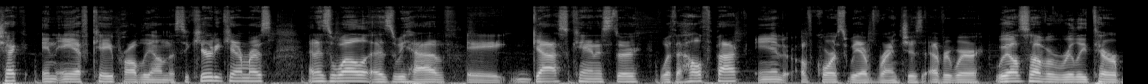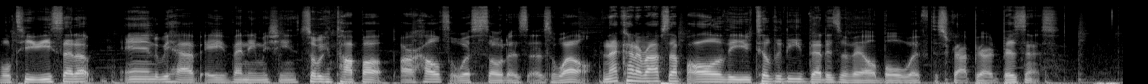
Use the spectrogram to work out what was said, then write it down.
check in AFK probably on the security cameras and as well as we have a gas canister with a health pack and of course we have wrenches everywhere. We also have a really terrible TV setup and we have a vending machine so we can top up our health with sodas as well. And that kind of wraps up all of the utility that is available with the scrapyard business.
